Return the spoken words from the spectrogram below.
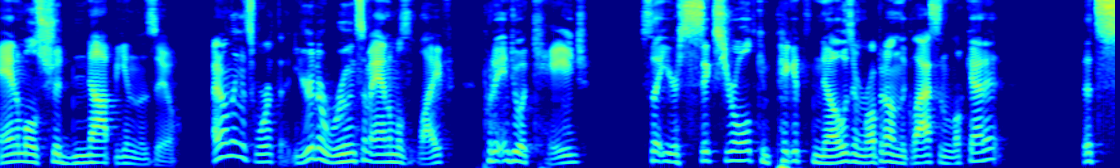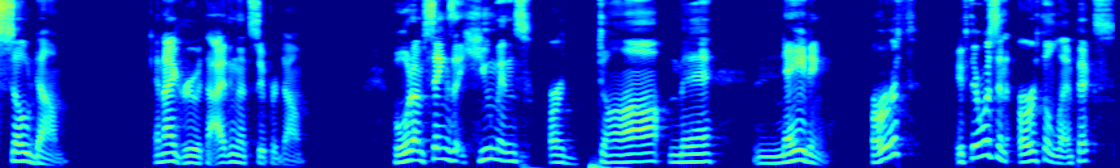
animals should not be in the zoo. I don't think it's worth it. You're to ruin some animal's life, put it into a cage so that your six year old can pick its nose and rub it on the glass and look at it. That's so dumb. And I agree with that. I think that's super dumb. But what I'm saying is that humans are dominating Earth. If there was an Earth Olympics,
